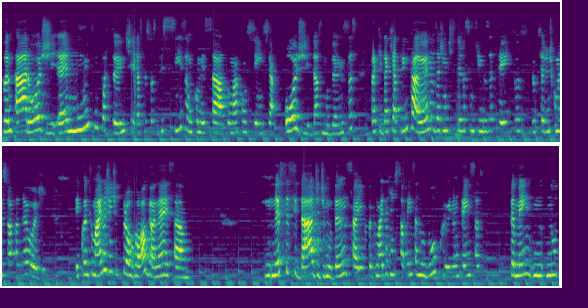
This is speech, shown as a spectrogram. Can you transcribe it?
plantar hoje é muito importante, as pessoas precisam começar a tomar consciência hoje das mudanças, para que daqui a 30 anos a gente esteja sentindo os efeitos do que a gente começou a fazer hoje. E quanto mais a gente prorroga né, essa necessidade de mudança, e quanto mais a gente só pensa no lucro e não pensa também no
